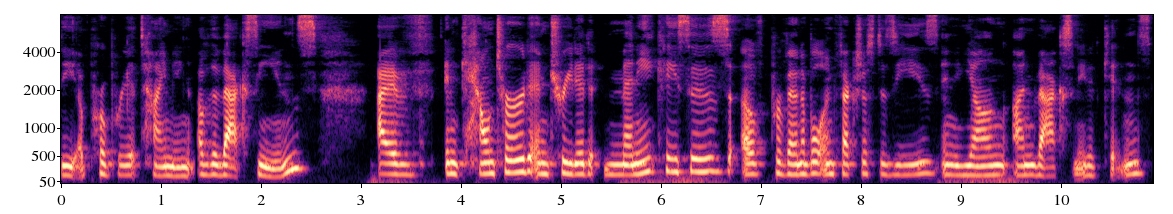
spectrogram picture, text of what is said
the appropriate timing of the vaccines. I've encountered and treated many cases of preventable infectious disease in young, unvaccinated kittens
